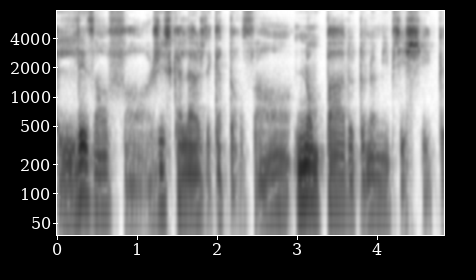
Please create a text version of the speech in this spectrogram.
Les enfants jusqu'à l'âge de 14 ans n'ont pas d'autonomie psychique,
